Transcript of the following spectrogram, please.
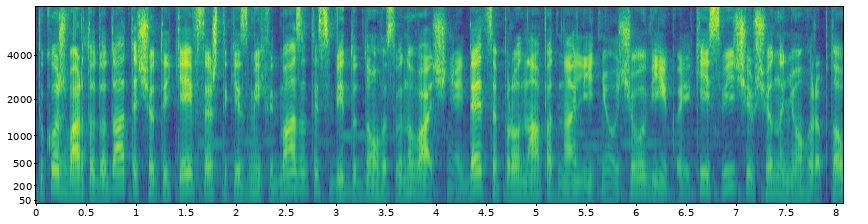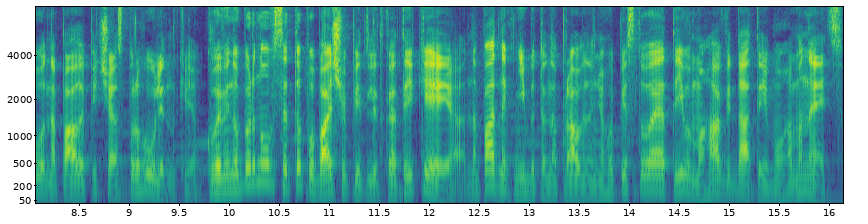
Також варто додати, що Тейкей все ж таки зміг відмазатись від одного звинувачення. Йдеться про напад на літнього чоловіка, який свідчив, що на нього раптово напали під час прогулянки. Коли він обернувся, то побачив підлітка Тейкея. Нападник нібито направив на нього пістолет і вимагав віддати йому гаманець.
